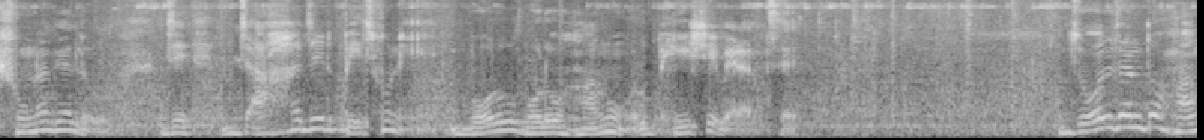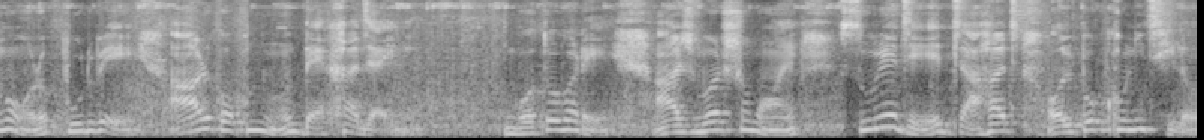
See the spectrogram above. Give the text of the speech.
শোনা গেল যে জাহাজের পেছনে বড় বড় হাঙর ভেসে বেড়াচ্ছে। জলজান্ত হাঙর পূর্বে আর কখনো দেখা যায়নি। গতবারে আসবার সময় সুয়েজে জাহাজ অল্পক্ষণই ছিল।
